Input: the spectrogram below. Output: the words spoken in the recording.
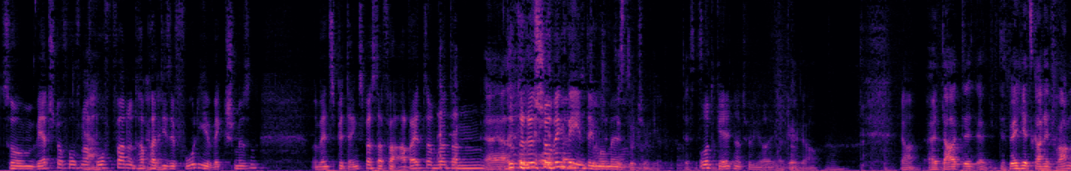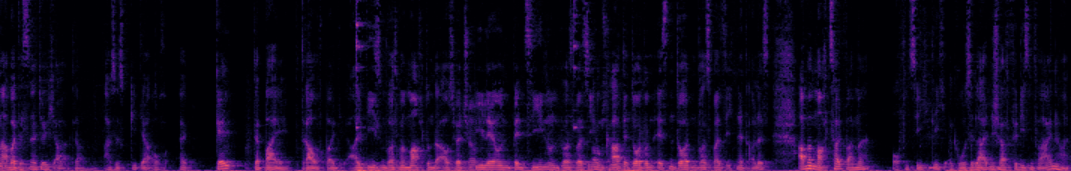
zum Wertstoffhof nach Ja. Hof gefahren und habe Okay. halt diese Folie weggeschmissen. Und wenn du bedenkst, was da für Arbeit dann war, dann Ja, ja. tut dir das schon wegen weh in dem Tut- Moment. Das tut schon weh. Das ist Und Geld natürlich auch. Geld auch. Ja, ja äh, da, d- äh, das werde ich jetzt gar nicht fragen, aber das ist natürlich auch klar. Also es geht ja auch äh, Geld dabei drauf bei all diesem, was man macht und Auswärtsspiele und Benzin und was weiß ich und Karte dort und Essen dort und was weiß ich nicht alles. Aber man macht es halt, weil man offensichtlich eine große Leidenschaft für diesen Verein hat.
